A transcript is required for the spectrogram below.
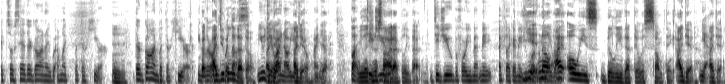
it's so sad they're gone. I, am like, but they're here. Mm. They're gone, but they're here. You know, But they're I do believe us. that though. You I do. I, know you I do. do. I know. Yeah. But religion did aside, you, I believe that. Did you before you met me? I feel like I made you more Yeah, of a no, believer. I always believed that there was something. I did. Yeah. I did.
